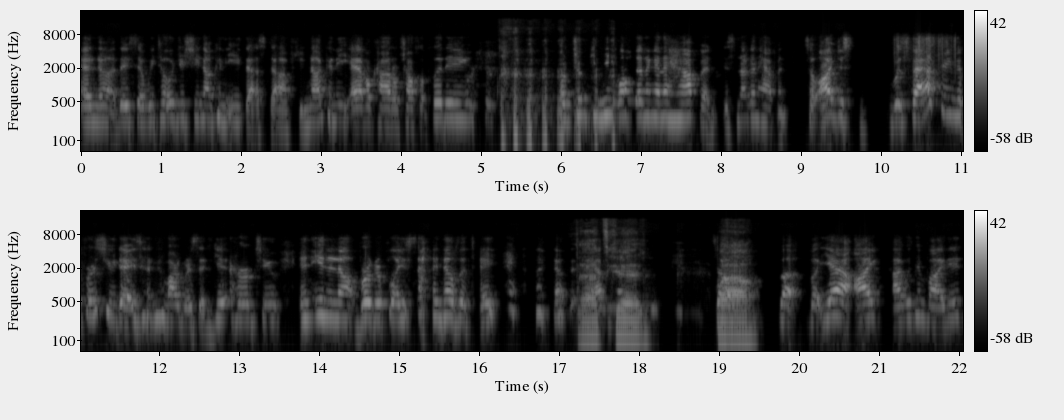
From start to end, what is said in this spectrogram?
And uh, they said, We told you she's not going to eat that stuff. She's not going to eat avocado chocolate pudding or turkey meatloaf. That ain't going to happen. It's not going to happen. So I just was fasting the first few days, and Margaret said, "Get her to an In-N-Out burger place." I know that they. I know that That's good. So, wow. But but yeah, I I was invited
